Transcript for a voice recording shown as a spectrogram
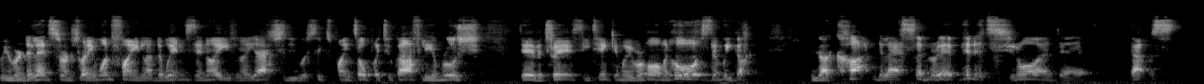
we were in the Leinster under 21 final on the Wednesday night, and I actually was six points up. I took off Liam Rushe, David Treacy, thinking we were home and hosed, and we got we got caught in the last seven or eight minutes, you know, and uh, that was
